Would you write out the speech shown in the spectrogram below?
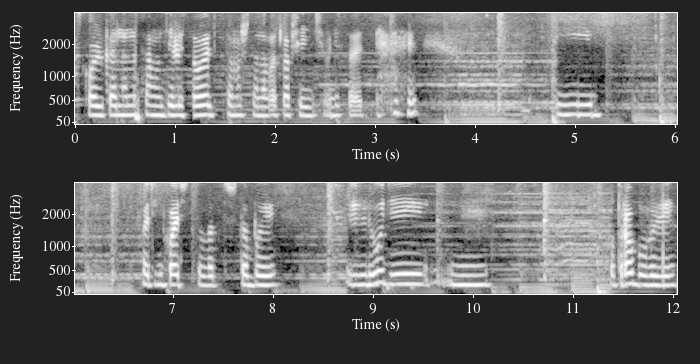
сколько она на самом деле стоит, потому что она вот вообще ничего не стоит. И очень хочется вот, чтобы люди попробовали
